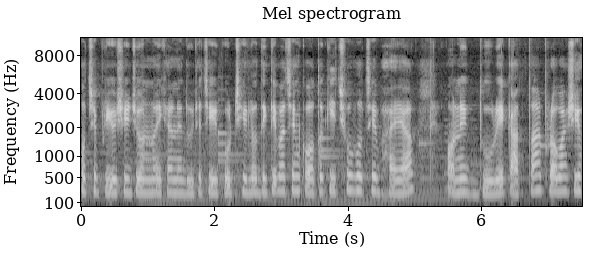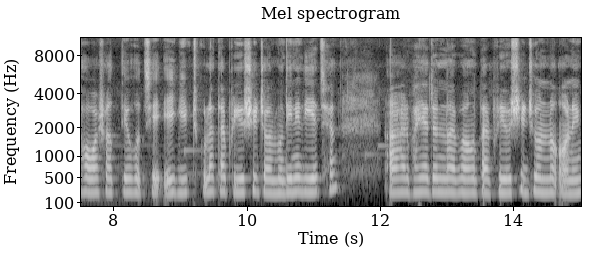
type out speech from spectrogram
হচ্ছে প্রিয়সীর জন্য এখানে দুইটা চিরকুট ছিল। দেখতে পাচ্ছেন কত কিছু হচ্ছে ভাইয়া অনেক দূরে কাতার প্রবাসী হওয়া সত্ত্বেও হচ্ছে এই গিফটগুলো তার প্রিয়সীর জন্মদিনে দিয়েছেন। আর ভাইয়ার জন্য এবং তার প্রিয়সীর জন্য অনেক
